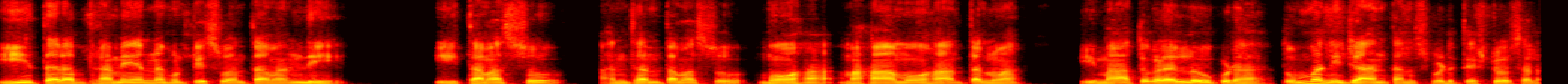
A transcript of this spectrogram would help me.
ಈ ತರ ಭ್ರಮೆಯನ್ನ ಹುಟ್ಟಿಸುವಂತ ಮಂದಿ, ಈ ತಮಸ್ಸು, ಅಂಧನ್ ತಮಸ್ಸು, ಮೋಹ, ಮಹಾಮೋಹ ಅಂತನ್ನುವ ಈ ಮಾತುಗಳೆಲ್ಲವೂ ಕೂಡ ತುಂಬಾ ನಿಜ ಅಂತ ಅನ್ಸ್ಬಿಡುತ್ತೆ ಎಷ್ಟೋ ಸಲ.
